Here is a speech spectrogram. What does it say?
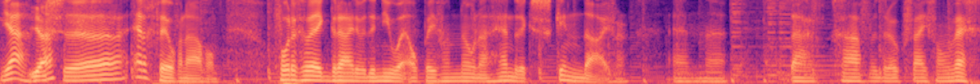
Ja, Ja? dat is eh, erg veel vanavond. Vorige week draaiden we de nieuwe LP van Nona Hendrix, Skin Diver. En eh, daar gaven we er ook vijf van weg.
